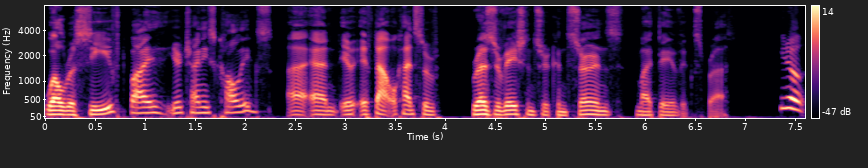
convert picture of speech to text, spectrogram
well received by your Chinese colleagues? Uh, and if not, what kinds of reservations or concerns might they have expressed? You know,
